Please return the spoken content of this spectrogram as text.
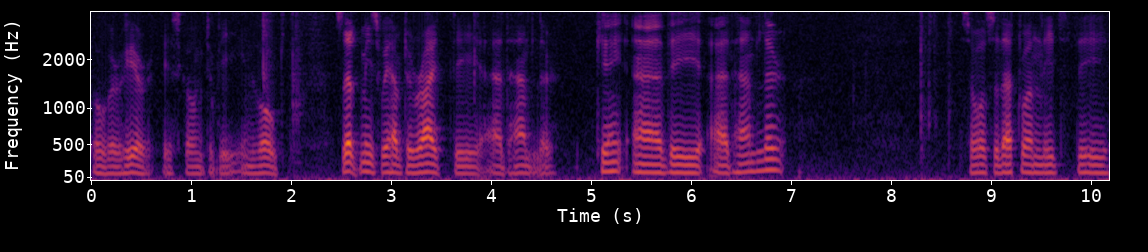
over here is going to be invoked. So that means we have to write the add handler. Okay, uh, the add handler. So also that one needs the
